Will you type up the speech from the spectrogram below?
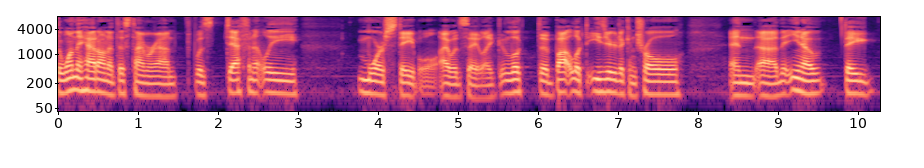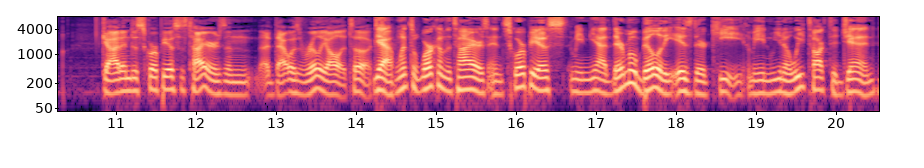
the one they had on it this time around, was definitely more stable. I would say, like it looked the bot looked easier to control, and uh, the, you know they got into Scorpios's tires, and uh, that was really all it took. Yeah, went to work on the tires and Scorpios, I mean, yeah, their mobility is their key. I mean, you know, we talked to Jen.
